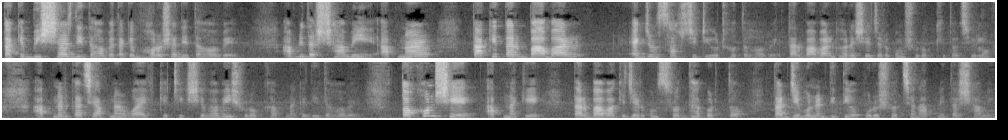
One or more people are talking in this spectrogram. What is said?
তাকে বিশ্বাস দিতে হবে, তাকে ভরসা দিতে হবে। আপনি তার স্বামী, আপনার, তাকে তার বাবার একজন সাবস্টিটিউট হতে হবে। তার বাবার ঘরে সে যেরকম সুরক্ষিত ছিল, আপনার কাছে আপনার ওয়াইফকে ঠিক সেভাবেই সুরক্ষা আপনাকে দিতে হবে। তখন সে আপনাকে, তার বাবাকে যেরকম শ্রদ্ধা করত, তার জীবনের দ্বিতীয় পুরুষ হচ্ছেন আপনি তার স্বামী।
